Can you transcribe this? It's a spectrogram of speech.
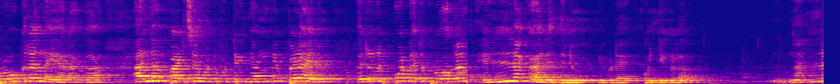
പ്രോഗ്രാം തയ്യാറാക്കുക. അന്ന് പഠിച്ച കുട്ടി ഞങ്ങൾക്ക് ഇപ്പോഴായാലും ഒരു റിപ്പോർട്ട് ഒരു പ്രോഗ്രാം എല്ലാ കാര്യത്തിനും ഇവിടെ കുഞ്ഞുങ്ങൾ നല്ല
